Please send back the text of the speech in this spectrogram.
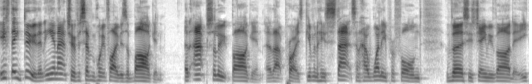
If they do, then Iheanacho for 7.5 is a bargain. An absolute bargain at that price, given his stats and how well he performed versus Jamie Vardy.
